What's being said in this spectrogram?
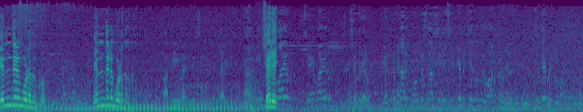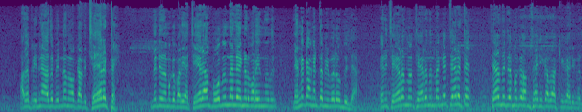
എന്തിനും കൂടെ നിൽക്കും. എന്തിനും കൂടെ നിൽക്കും. ആ, ശരി. അത് പിന്നെ അത് പിന്നെ നോക്കാം ചേരട്ടെ. എന്നിട്ട് നമുക്ക് പറയാം ചേരാൻ പോകുന്നല്ലേ ഞങ്ങൾ പറയുന്നത്? ഞങ്ങൾക്ക് അങ്ങനത്തെ വിവരമൊന്നുമില്ല. ഇനി ചേർന്ന് ചേരുന്നുണ്ടെങ്കിൽ ചേരട്ടെ. ചേർന്നിട്ട് നമുക്ക് സംസാരിക്കാം ബാക്കി കാര്യങ്ങൾ.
